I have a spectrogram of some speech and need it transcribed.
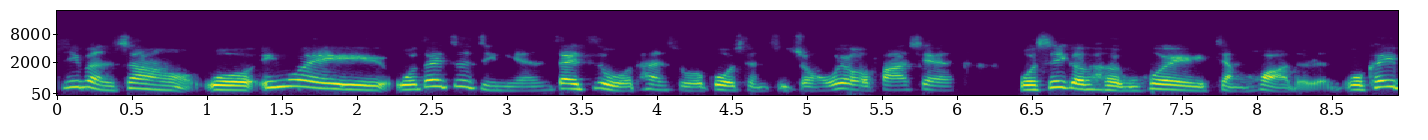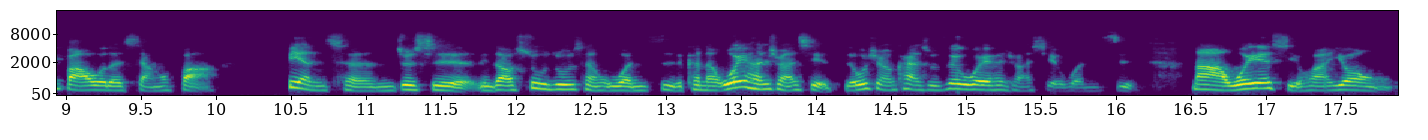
基本上我因为我在这几年在自我探索的过程之中，我有发现我是一个很会讲话的人，我可以把我的想法。变成就是你知道，诉诸成文字。可能我也很喜欢写字，我喜欢看书，所以我也很喜欢写文字。那我也喜欢用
